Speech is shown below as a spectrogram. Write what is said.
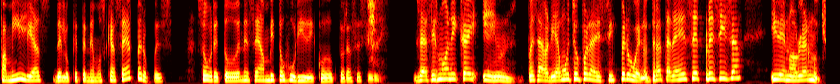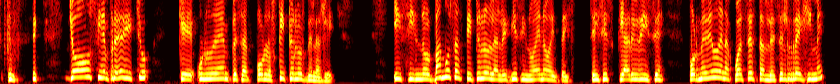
familias de lo que tenemos que hacer, pero pues sobre todo en ese ámbito jurídico, doctora Cecilia. Gracias, Mónica. Y, pues habría mucho para decir, pero bueno, trataré de ser precisa y de no hablar mucho. Yo siempre he dicho que uno debe empezar por los títulos de las leyes. Y si nos vamos al título de la ley 1996, es claro y dice por medio de la cual se establece el régimen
